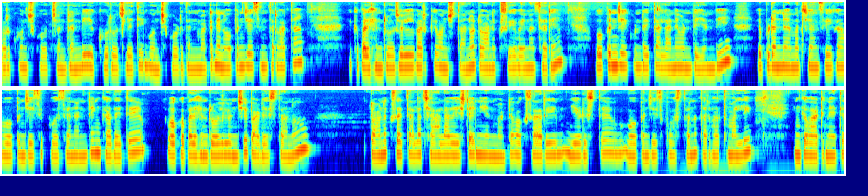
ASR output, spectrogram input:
వరకు ఉంచుకోవచ్చు అంటండి ఎక్కువ రోజులు అయితే ఇంక ఉంచకూడదు అనమాట నేను ఓపెన్ చేసిన తర్వాత ఇక పదిహేను రోజుల వరకే ఉంచుతాను. టానిక్స్ ఏవైనా సరే ఓపెన్ చేయకుండా అయితే అలానే ఉంటాయండి. ఎప్పుడన్నా ఎమర్జెన్సీగా ఓపెన్ చేసి పోసానంటే ఇంకా అదైతే ఒక పదిహేను రోజుల నుంచి పాడేస్తాను. టానిక్స్ అయితే అలా చాలా వేస్ట్ అయినాయి అనమాట ఒకసారి ఏడుస్తే ఓపెన్ చేసి పోస్తాను. తర్వాత మళ్ళీ ఇంకా వాటిని అయితే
